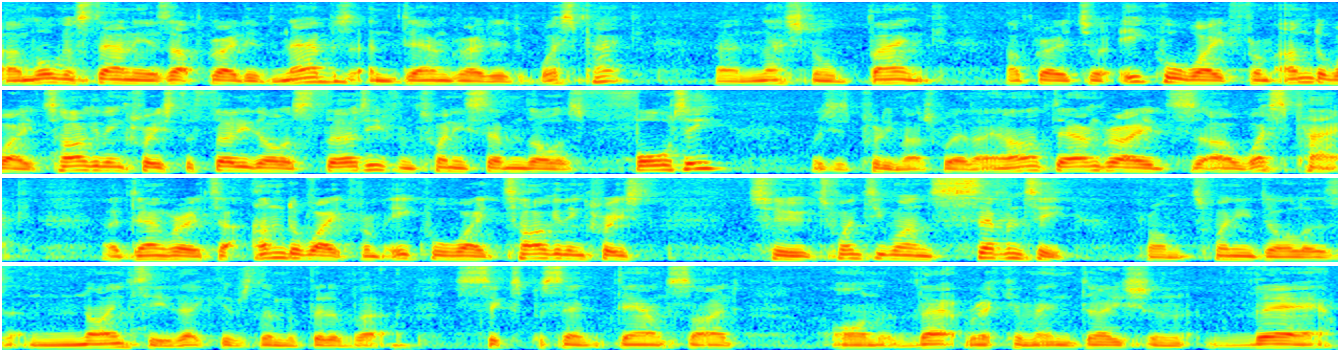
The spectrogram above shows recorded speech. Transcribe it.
Uh, Morgan Stanley has upgraded NABs and downgraded Westpac. Uh, National Bank upgraded to an equal weight from underweight. Target increased to $30.30 from $27.40, which is pretty much where they are. Downgrades uh, Westpac uh, downgraded to underweight from equal weight. Target increased to $21.70 from $20.90. That gives them a bit of a 6% downside on that recommendation there.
